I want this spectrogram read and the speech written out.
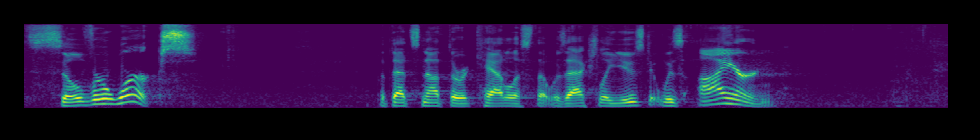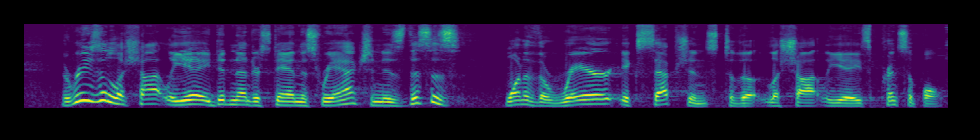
Silver works. But that's not the catalyst that was actually used. It was iron. The reason Le Chatelier didn't understand this reaction is this is one of the rare exceptions to the Le Chatelier's principle.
